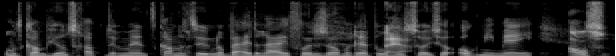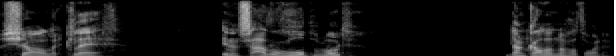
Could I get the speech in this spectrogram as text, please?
om het kampioenschap op dit moment. Kan natuurlijk nog bijdraaien voor de zomer. Red Bull Nou ja. doet sowieso ook niet mee. Als Charles Leclerc in het zadel geholpen wordt, dan kan het nog wat worden.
